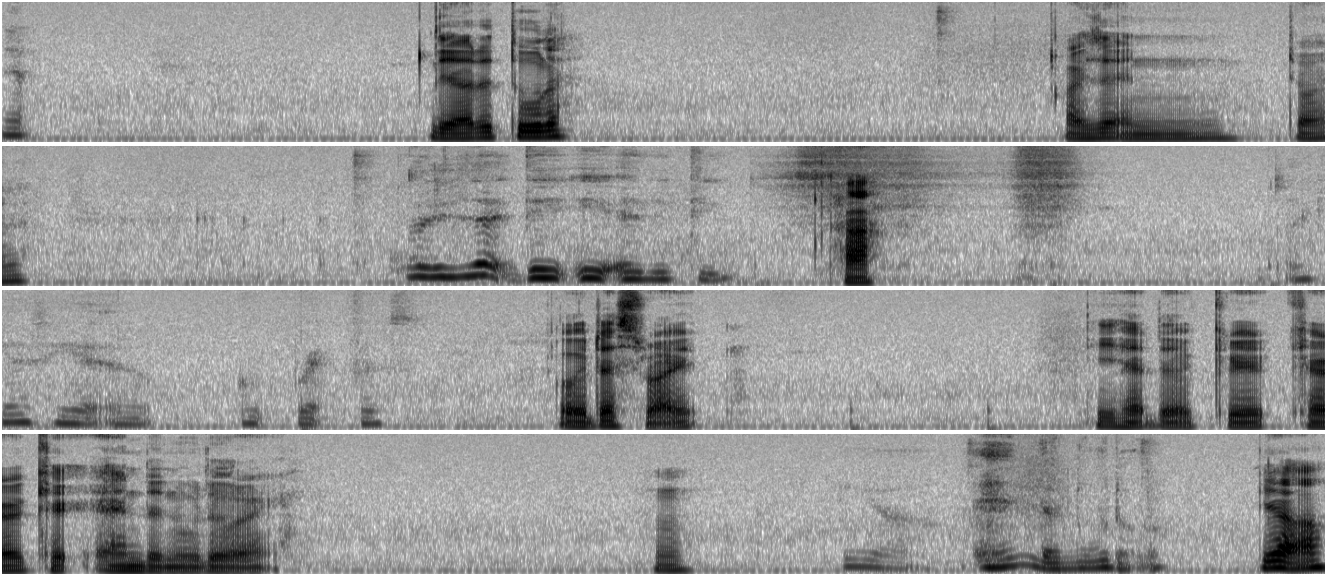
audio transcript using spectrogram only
Yep. The other two leh? Isaac and Joy leh? Isaac didn't eat anything. !huh! I guess he had a good breakfast. Oh that's right. He had the ca- carrot cake and the noodle right? Hmm? Yeah. And the noodle. Yeah.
